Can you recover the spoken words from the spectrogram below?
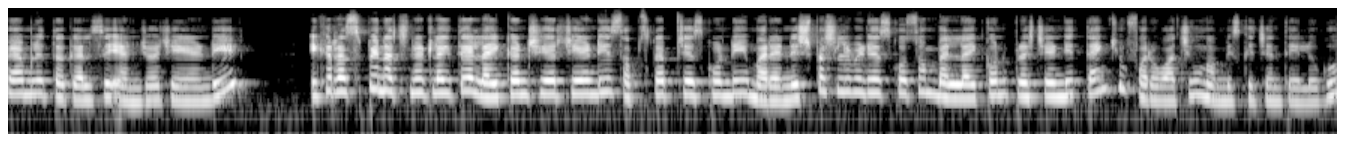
ఫ్యామిలీతో కలిసి ఎంజాయ్ చేయండి. ఇక రెసిపీ నచ్చినట్లయితే లైక్ అండ్ షేర్ చేయండి సబ్స్క్రైబ్ చేసుకోండి. మరిన్ని స్పెషల్ వీడియోస్ కోసం బెల్ ఐకాన్ ప్రెస్ చేయండి. Thank you for watching mummy's kitchen Telugu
